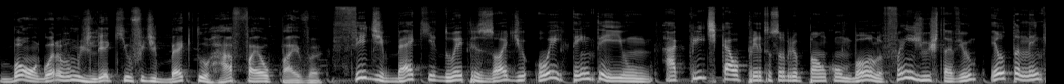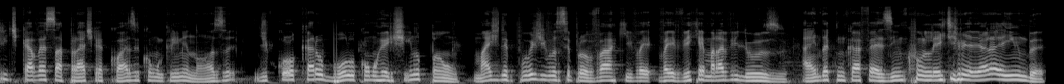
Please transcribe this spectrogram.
Bom, agora vamos ler aqui o feedback do Rafael Paiva. Feedback do episódio 81. A crítica ao preto sobre o pão com bolo foi injusta, viu? Eu também criticava essa prática quase como criminosa de colocar o bolo como recheio no pão. Mas depois de você provar que vai, vai ver que é maravilhoso. Ainda com cafezinho com leite melhor ainda.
